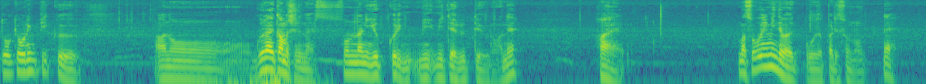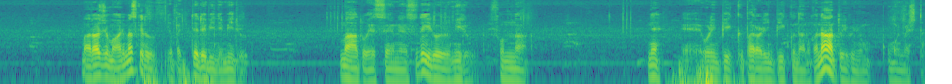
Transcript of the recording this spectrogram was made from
東京オリンピックあのー、ぐらいかもしれないです。そんなにゆっくり見見てるっていうのはね。はい。まあそういう意味ではこうやっぱりそのね。まあ、ラジオもありますけどやっぱりテレビで見る。まああと SNS でいろいろ見る。そんなね、えー、オリンピック・パラリンピックなのかなというふうに思いました。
